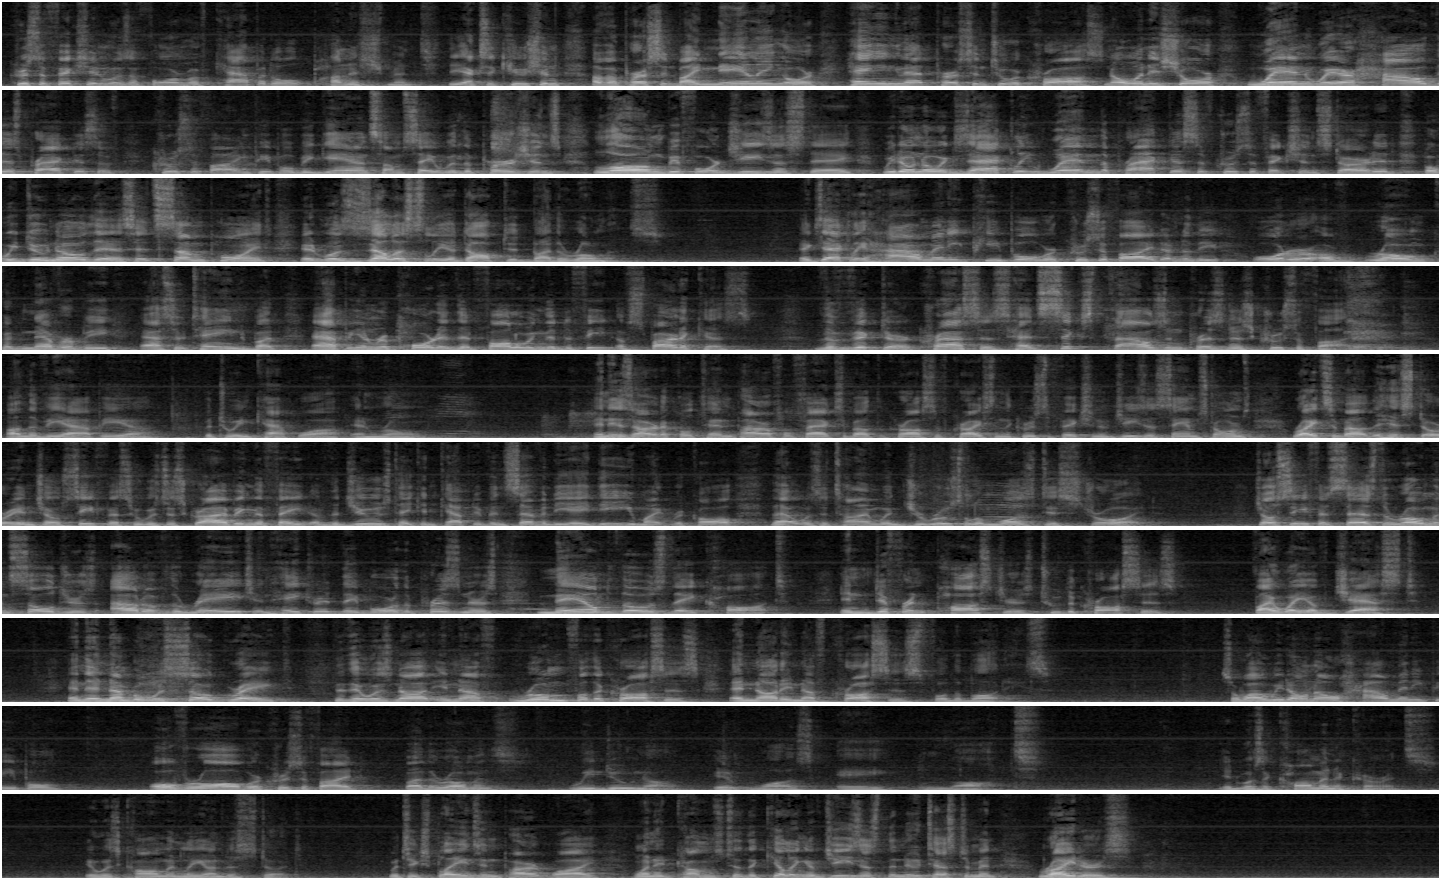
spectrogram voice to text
Crucifixion was a form of capital punishment, the execution of a person by nailing or hanging that person to a cross. No one is sure when, where, how this practice of crucifying people began. Some say with the Persians long before Jesus' day. We don't know exactly when the practice of crucifixion started, but we do know this at some point it was zealously adopted by the Romans. Exactly how many people were crucified under the order of Rome could never be ascertained, but Appian reported that following the defeat of Spartacus, the victor Crassus had 6,000 prisoners crucified on the Via Appia between Capua and Rome. In his article, 10 Powerful Facts About the Cross of Christ and the Crucifixion of Jesus, Sam Storms writes about the historian Josephus, who was describing the fate of the Jews taken captive in 70 AD. You might recall that was a time when Jerusalem was destroyed. Josephus says the Roman soldiers, out of the rage and hatred they bore the prisoners, nailed those they caught in different postures to the crosses by way of jest. And their number was so great that there was not enough room for the crosses and not enough crosses for the bodies. So while we don't know how many people overall were crucified by the Romans, we do know it was a lot. It was a common occurrence. It was commonly understood, which explains in part why, when it comes to the killing of Jesus, the New Testament writers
